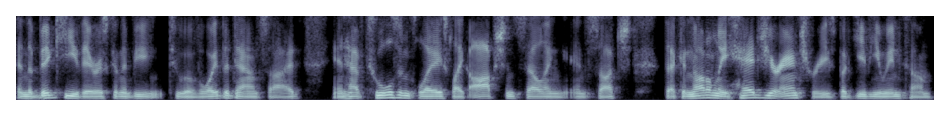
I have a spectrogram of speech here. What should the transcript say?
And the big key there is going to be to avoid the downside and have tools in place like option selling and such that can not only hedge your entries but give you income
